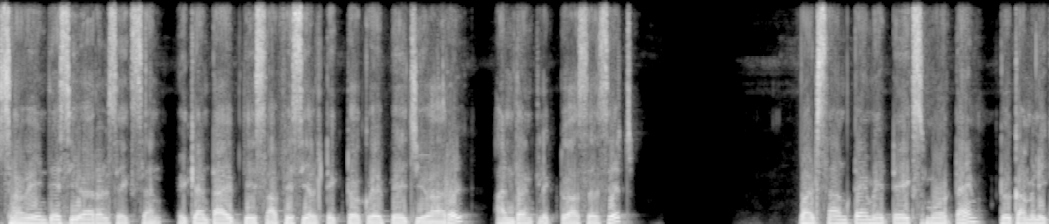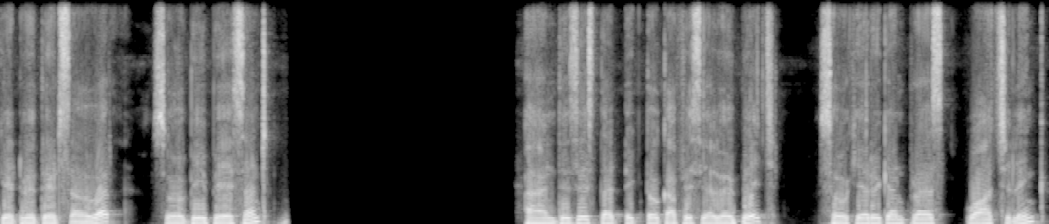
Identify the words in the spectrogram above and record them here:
So in this URL section, you can type this official TikTok webpage URL and then click to access it. But sometimes it takes more time to communicate with its server, so be patient. And this is the TikTok official webpage. So here you can press watch link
